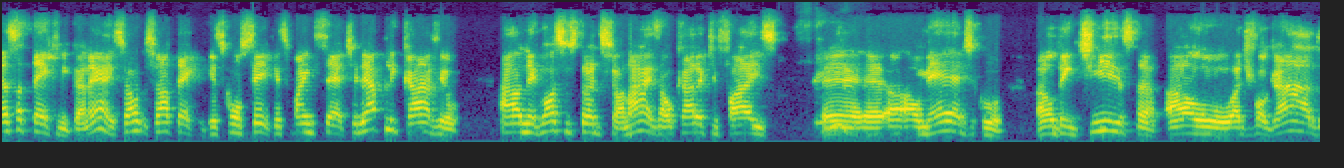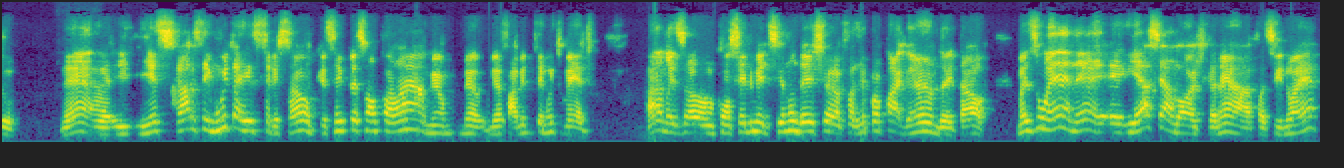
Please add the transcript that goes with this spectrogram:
Essa técnica, né? Isso é, isso é uma técnica, esse conceito, esse mindset, ele é aplicável a negócios tradicionais, ao cara que faz, é, é, ao médico, ao dentista, ao advogado, né? E, e, esses caras têm muita restrição, porque sempre o pessoal fala, ah, meu, meu, minha família tem muito médico. Ah, mas o Conselho de Medicina não deixa fazer propaganda e tal. Mas não é, né? É, e essa é a lógica, né, Rafa? Assim, não é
